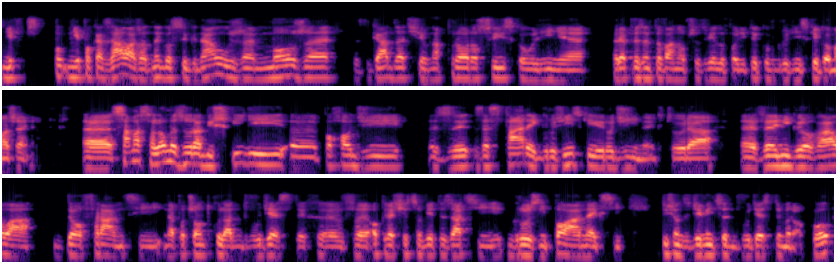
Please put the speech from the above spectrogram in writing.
nie, nie pokazała żadnego sygnału, że może zgadzać się na prorosyjską linię reprezentowaną przez wielu polityków gruzińskiego marzenia. E, sama Salome Zurabiszwili e, pochodzi z, ze starej gruzińskiej rodziny, która wyemigrowała do Francji na początku lat dwudziestych w okresie sowietyzacji Gruzji po aneksji w 1920 roku.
